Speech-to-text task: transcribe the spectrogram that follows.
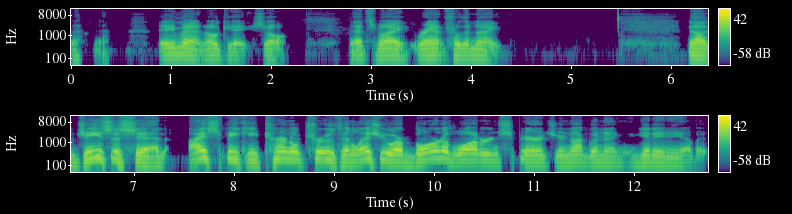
Amen. Okay, so that's my rant for the night. Now, Jesus said, I speak eternal truth. Unless you are born of water and spirit, you're not going to get any of it.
